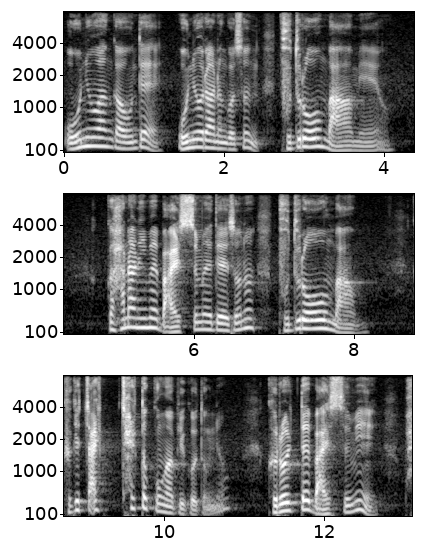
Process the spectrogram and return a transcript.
온유한 가운데 온유라는 것은 부드러운 마음이에요. 그 하나님의 말씀에 대해서는 부드러운 마음. 그게 짤, 찰떡궁합이거든요. 그럴 때 말씀이 막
